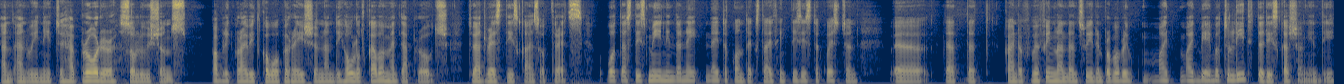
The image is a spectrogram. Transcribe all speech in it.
and, and we need to have broader solutions public-private cooperation and the whole of government approach to address these kinds of threats. What does this mean in the NATO context? I think this is the question uh, that that kind of Finland and Sweden probably might might be able to lead the discussion in the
